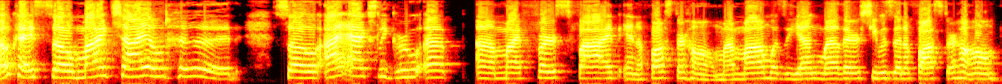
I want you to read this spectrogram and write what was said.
okay so my childhood so i actually grew up um, my first five in a foster home. My mom was a young mother. She was in a foster home.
